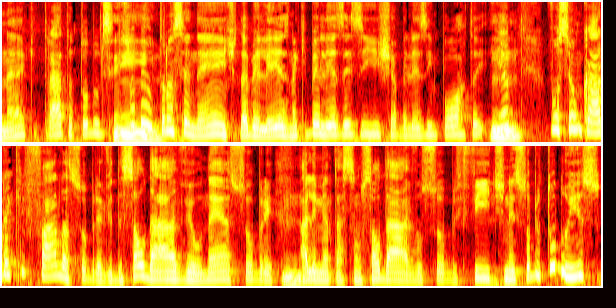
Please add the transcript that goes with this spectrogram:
né? Que trata todo Sim. sobre o transcendente da beleza, né? Que beleza existe, a beleza importa. E Uhum. você é um cara que fala sobre a vida saudável, né? Sobre Uhum. alimentação saudável, sobre fitness, sobre tudo isso.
